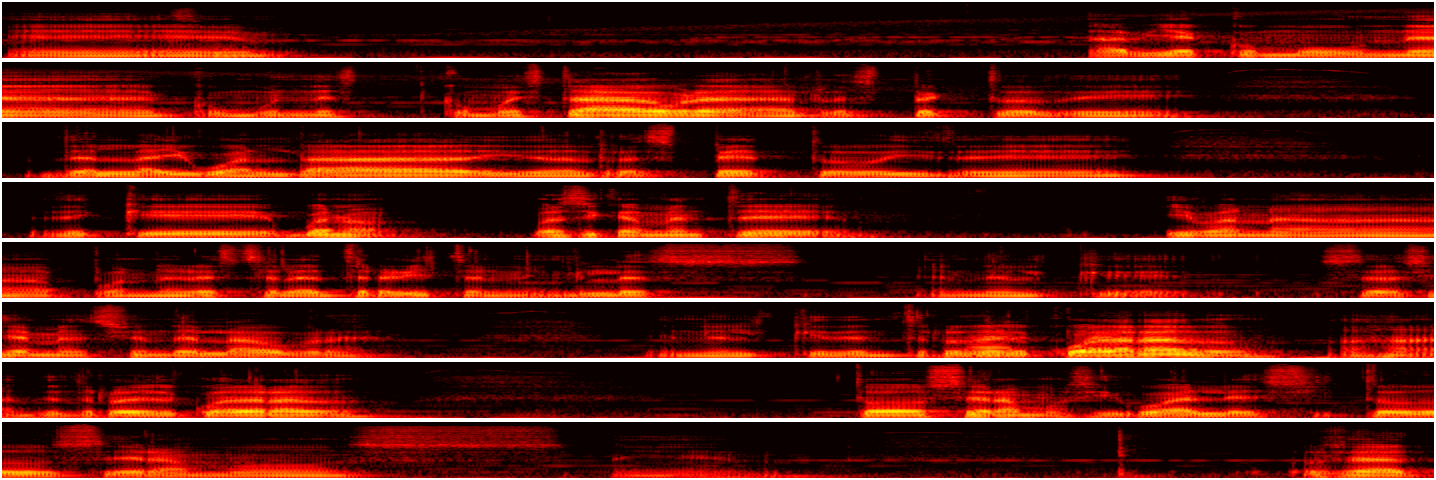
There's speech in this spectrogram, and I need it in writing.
eh, había como una, como una, como esta obra al respecto de de la igualdad y del respeto y de, de que, bueno, básicamente iban a poner este letrerito en inglés en el que se hacía mención de la obra, en el que dentro ah, del cuadrado, ajá, dentro del cuadrado, todos éramos iguales y todos éramos, em, o sea,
